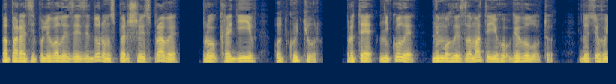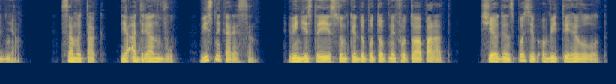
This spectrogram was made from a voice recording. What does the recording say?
Папараці полювали за Ізидором з першої справи про крадіїв от кутюр, проте ніколи не могли зламати його геволоту до цього дня. Саме так я Адріан Ву, вісник Ареса. Він дістає із сумки допотопний фотоапарат, ще один спосіб обійти геволот.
